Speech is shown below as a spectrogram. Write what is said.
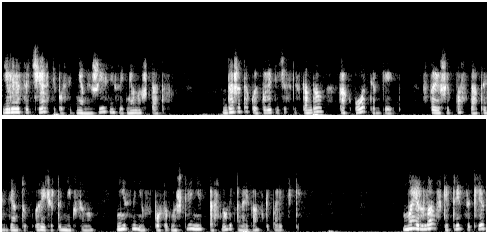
являются частью повседневной жизни Соединенных Штатов. Даже такой политический скандал, как Уотергейт, стоивший поста президенту Ричарду Никсону, не изменил способ мышления и основы американской политики. Майер Ланский 30 лет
